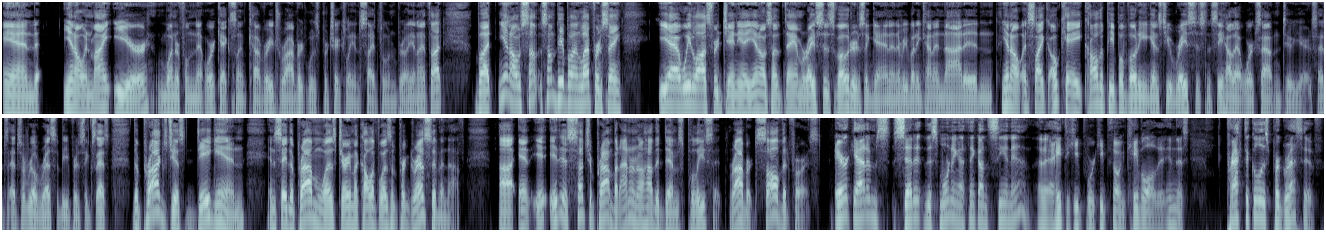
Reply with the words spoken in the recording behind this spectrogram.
and you know, in my ear, wonderful network, excellent coverage. Robert was particularly insightful and brilliant, I thought. But you know, some some people on left were saying, "Yeah, we lost Virginia. You know, some damn racist voters again," and everybody kind of nodded. And you know, it's like, okay, call the people voting against you racist and see how that works out in two years. That's that's a real recipe for success. The progs just dig in and say the problem was Terry McAuliffe wasn't progressive enough. Uh, and it, it is such a problem, but I don't know how the Dems police it. Robert, solve it for us. Eric Adams said it this morning, I think, on CNN. I hate to keep we keep throwing cable all in this. Practical is progressive,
